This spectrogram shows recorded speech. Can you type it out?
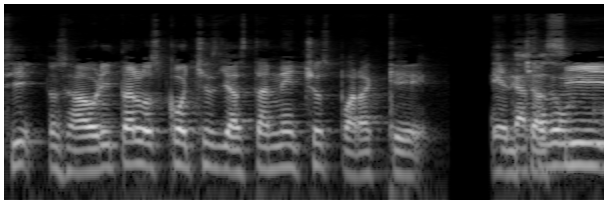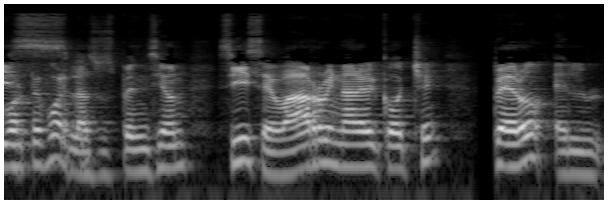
Sí, o sea, ahorita los coches ya están hechos para que En el caso de un chasis, golpe fuerte. la suspensión, sí, se va a arruinar el coche, pero el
